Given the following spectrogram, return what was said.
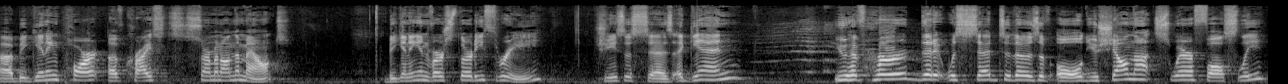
a beginning part of Christ's Sermon on the Mount. Beginning in verse 33, Jesus says, Again, you have heard that it was said to those of old, You shall not swear falsely,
